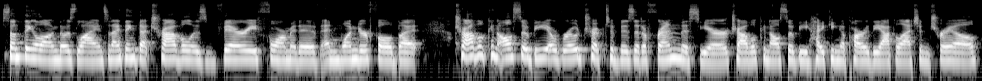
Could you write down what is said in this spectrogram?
something along those lines. And i think that travel is very formative and wonderful but travel can also be a road trip to visit a friend this year. Travel can also be hiking a part of the appalachian trail.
